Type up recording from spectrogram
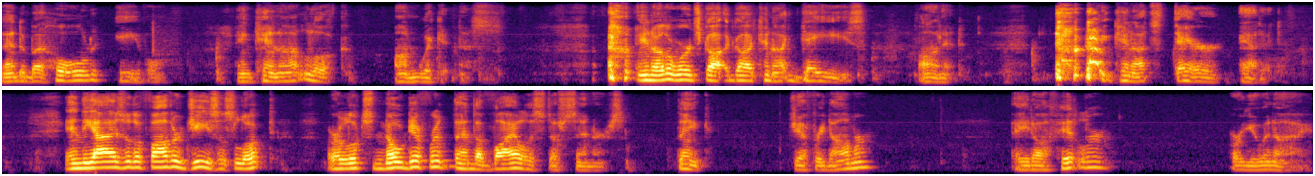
than to behold evil, and cannot look on wickedness. in other words, God, God cannot gaze on it. cannot stare at it. In the eyes of the Father, Jesus looked or looks no different than the vilest of sinners. Think Jeffrey Dahmer, Adolf Hitler, or you and I.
